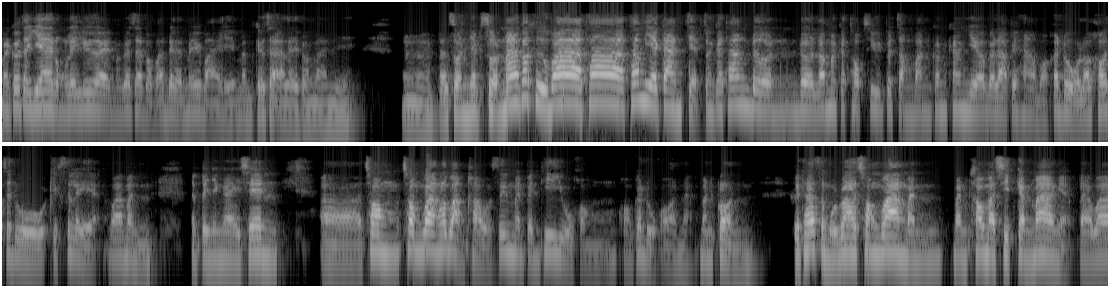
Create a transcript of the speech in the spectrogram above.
มันก็จะแย่ลงเรื่อยๆ มันก็จะแบบว่าเดินไม่ไหว มันก็จะอะไรประมาณนี้เออแต่ส่วนส่วนมากก็คือว่าถ้าถ้ามีอาการเจ็บจนกระทั่งเดินเดินแล้วมันกระทบชีวิตประจำวันค่อนข้างเยอะเวลาไปหาหมอกระดูกแล้วเขาจะดูเอ็กซเรย์ว่ามันมันเป็นยังไง เช่นอ่าช่องช่องว่างระหว่างเข่าซึ่งมันเป็นที่อยู่ของของกระดูกอ่อนอะมันกร่อน คือถ้าสมมุติว่าช่องว่างมันมันเข้ามาชิดกันมากเนี่ยแปลว่า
